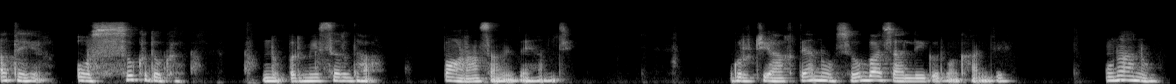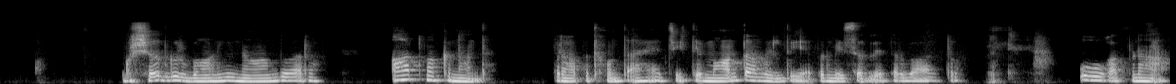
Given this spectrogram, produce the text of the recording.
ਅਤੇ ਉਹ ਸੁਖ ਦੁੱਖ ਨੂੰ ਪਰਮੇਸ਼ਰ ਦਾ ਭਾਣਾ ਸਮਝਦੇ ਹਨ ਜੀ। ਗੁਰੂ ਜੀ ਆਖਦੇ ਹਨ ਉਹ ਸੋਭਾਸ਼ਾਲੀ ਗੁਰਮੁਖ ਹਨ ਜੀ, ਉਹਨਾਂ ਨੂੰ ਗੁਰਸ਼ਬਦ ਗੁਰਬਾਣੀ ਨਾਮ ਦੁਆਰਾ ਆਤਮਕ ਆਨੰਦ ਪ੍ਰਾਪਤ ਹੁੰਦਾ ਹੈ ਜੀ ਤੇ ਮਾਨਤਾ ਮਿਲਦੀ ਹੈ ਪਰਮੇਸ਼ਰ ਦੇ ਦਰਬਾਰ ਤੋਂ। ਉਹ ਆਪਣਾ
